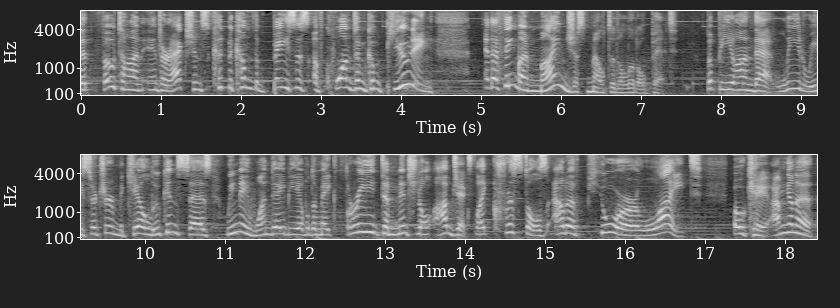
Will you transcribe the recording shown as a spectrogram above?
that photon interactions could become the basis of quantum computing. And I think my mind just melted a little bit. But beyond that, lead researcher Mikhail Lukin says we may one day be able to make three-dimensional objects like crystals out of pure light. Okay, I'm gonna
